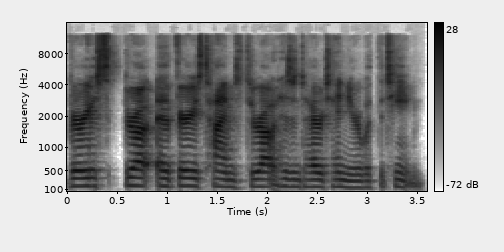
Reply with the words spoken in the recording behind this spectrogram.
various throughout at various times throughout his entire tenure with the team.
